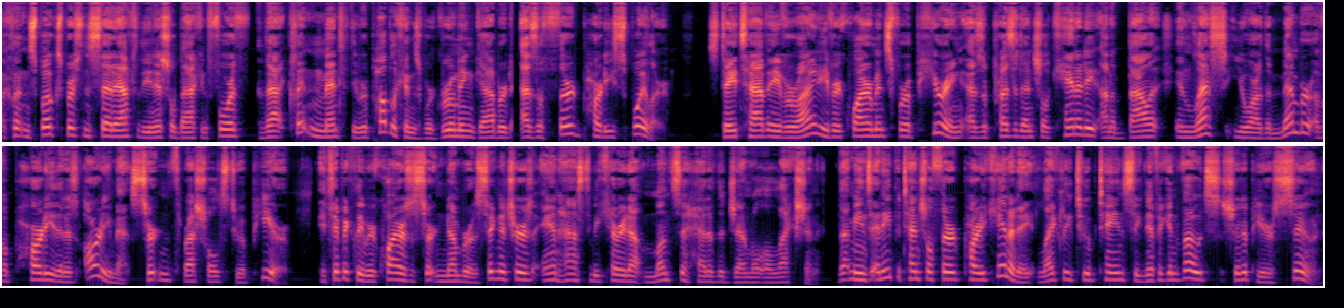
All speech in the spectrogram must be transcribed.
A Clinton spokesperson said after the initial back and forth that Clinton meant the Republicans were grooming Gabbard as a third party spoiler. States have a variety of requirements for appearing as a presidential candidate on a ballot unless you are the member of a party that has already met certain thresholds to appear. It typically requires a certain number of signatures and has to be carried out months ahead of the general election. That means any potential third party candidate likely to obtain significant votes should appear soon.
